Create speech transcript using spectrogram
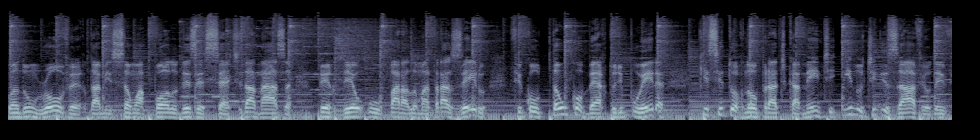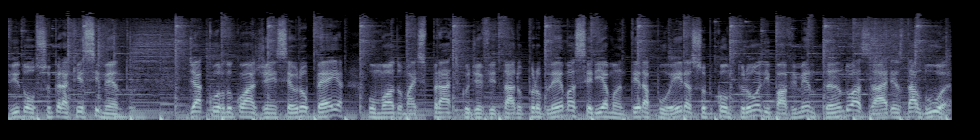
Quando um rover da missão Apollo 17 da NASA perdeu o paralama traseiro, ficou tão coberto de poeira que se tornou praticamente inutilizável devido ao superaquecimento. De acordo com a agência europeia, o modo mais prático de evitar o problema seria manter a poeira sob controle pavimentando as áreas da Lua.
